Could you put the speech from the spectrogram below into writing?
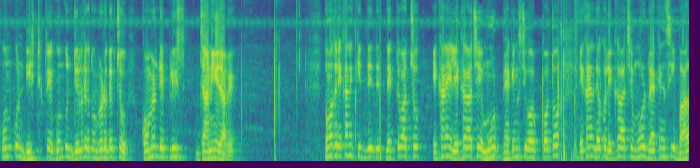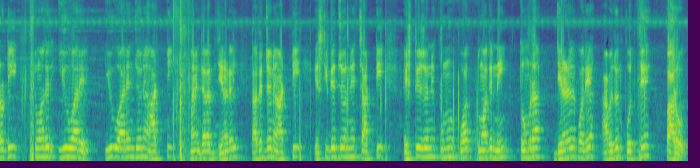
কোন কোন ডিস্ট্রিক্ট থেকে, কোন কোন জেলা থেকে তুমি ভিডিও দেখছ কমেন্টে প্লিজ জানিয়ে যাবে। তোমাদের এখানে কি দেখতে পাচ্ছ? এখানে লেখা আছে মোট ভ্যাকেন্সি কত? এখানে দেখো লেখা আছে মোট ভ্যাকেন্সি বারোটি তোমাদের ইউআরএল ইউআরএন জন্য আটটি মানে যারা জেনারেল, তাদের জন্য আটটি, এসটিদের জন্য চারটি, এসটির জন্য কোনো পদ তোমাদের নেই। তোমরা জেনারেল পদে আবেদন করতে পারো।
